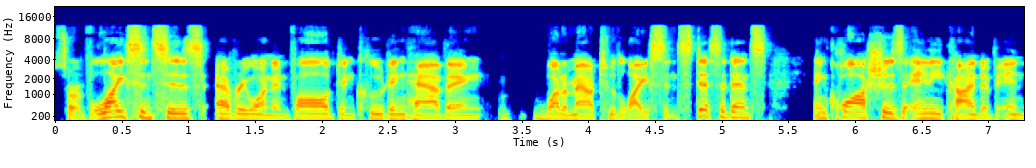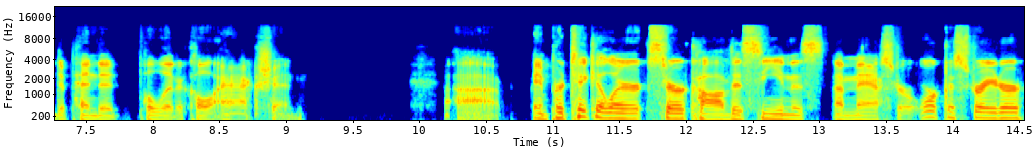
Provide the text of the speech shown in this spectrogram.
sort of licenses everyone involved, including having what amount to licensed dissidents, and quashes any kind of independent political action. Uh, in particular, Surkov is seen as a master orchestrator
